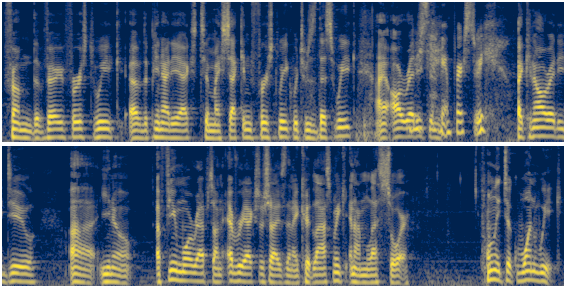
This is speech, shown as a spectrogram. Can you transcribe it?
from the very first week of the P90X to my second first week, which was this week. I already Your can, second first week. I can already do, uh, you know, a few more reps on every exercise than I could last week, and I'm less sore. Only took one week,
